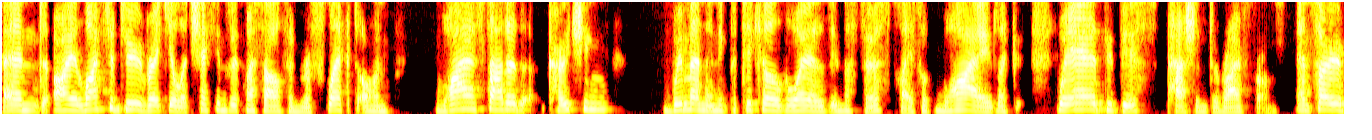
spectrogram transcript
And I like to do regular check-ins with myself and reflect on why I started coaching women and in particular lawyers in the first place? Like why? Like where did this passion derive from? And so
